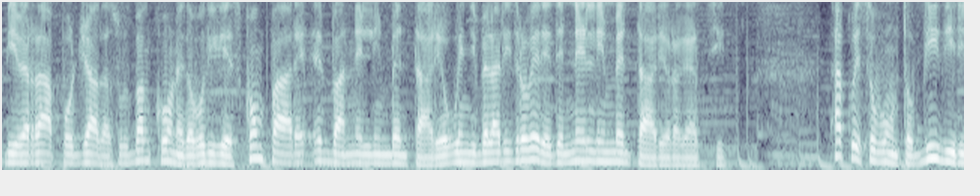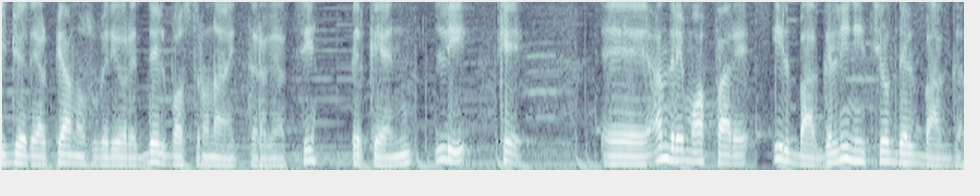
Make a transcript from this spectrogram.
Vi verrà appoggiata sul bancone dopodiché scompare e va nell'inventario. Quindi ve la ritroverete nell'inventario ragazzi. A questo punto vi dirigete al piano superiore del vostro night ragazzi perché è lì che eh, andremo a fare il bug l'inizio del bug.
